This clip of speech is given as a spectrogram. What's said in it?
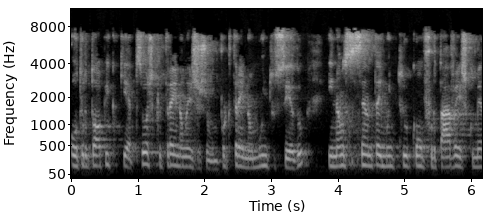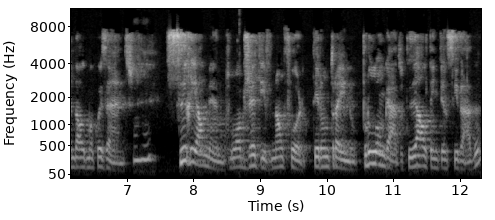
outro tópico que é pessoas que treinam em jejum porque treinam muito cedo e não se sentem muito confortáveis comendo alguma coisa antes. Uhum. Se realmente o objetivo não for ter um treino prolongado de alta intensidade,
